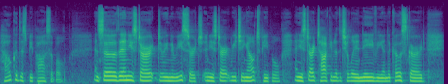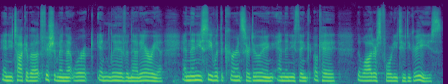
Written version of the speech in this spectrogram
How could this be possible? And so then you start doing the research and you start reaching out to people and you start talking to the Chilean Navy and the Coast Guard and you talk about fishermen that work and live in that area. And then you see what the currents are doing and then you think, okay, the water's 42 degrees.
